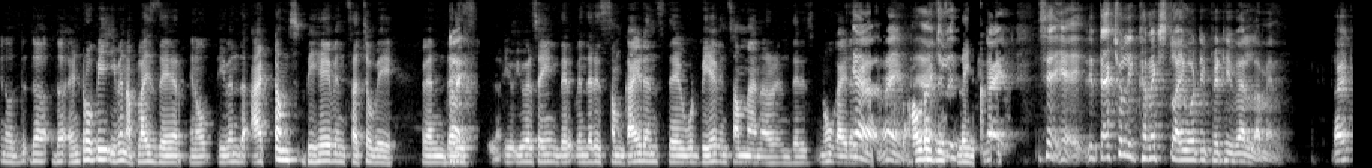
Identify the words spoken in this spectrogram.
you know, the, the the entropy even applies there. You know, even the atoms behave in such a way when there Right. is. You, you were saying that when there is some guidance, they would behave in some manner, and there is no guidance. Yeah, So right. how does this link? right. See, it actually connects to IoT pretty well. I mean, right?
